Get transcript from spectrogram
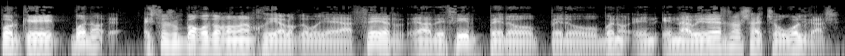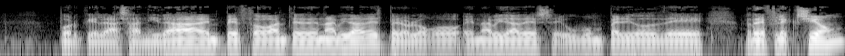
porque, bueno, esto es un poco de ya lo que voy a hacer, a decir, pero, pero bueno, en, en Navidades no se ha hecho huelgas porque la sanidad empezó antes de Navidades, pero luego en Navidades hubo un periodo de reflexión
